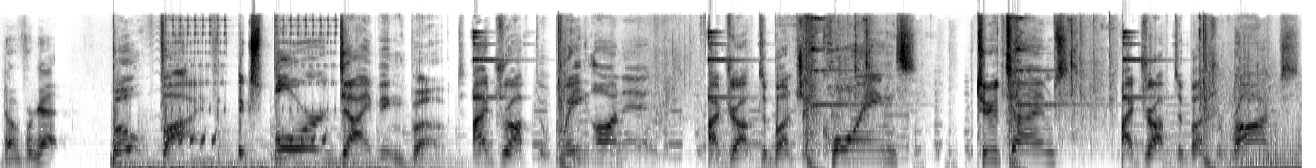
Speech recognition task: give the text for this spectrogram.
Don't forget. Boat 5, Explorer Diving Boat. I dropped a weight on it, I dropped a bunch of coins, two times, I dropped a bunch of rocks,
